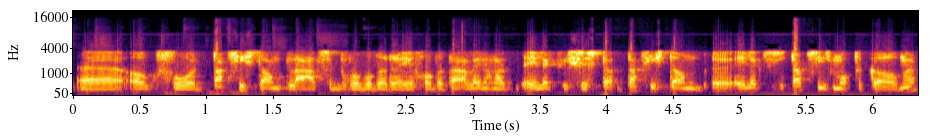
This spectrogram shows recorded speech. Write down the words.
uh, ook voor taxistandplaatsen bijvoorbeeld een regel dat er alleen nog maar elektrische, taxistand, uh, elektrische taxis mochten komen.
